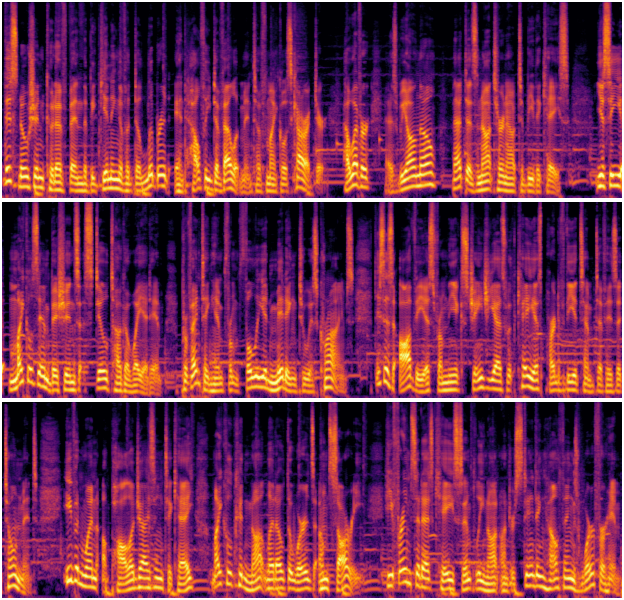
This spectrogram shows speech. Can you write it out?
This notion could have been the beginning of a deliberate and healthy development of Michael's character. However, as we all know, that does not turn out to be the case. You see, Michael's ambitions still tug away at him, preventing him from fully admitting to his crimes. This is obvious from the exchange he has with Kay as part of the attempt of his atonement. Even when apologizing to Kay, Michael could not let out the words, I'm sorry. He frames it as Kay simply not understanding how things were for him,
